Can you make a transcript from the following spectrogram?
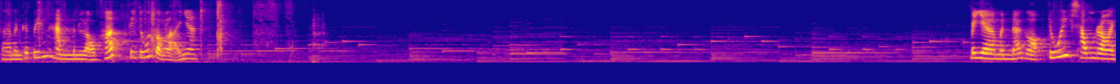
Rồi mình cứ tiến hành mình lột hết cái chuối còn lại nha. Bây giờ mình đã gọt chuối xong rồi,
